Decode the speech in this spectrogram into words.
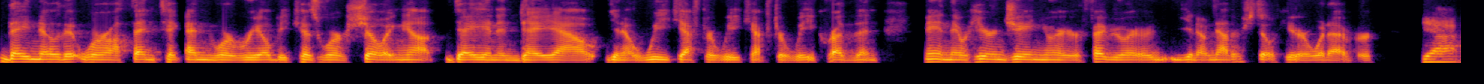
They know that we're authentic and we're real because we're showing up day in and day out, you know, week after week after week, rather than, man, they were here in January or February, and, you know, now they're still here or whatever. Yeah.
